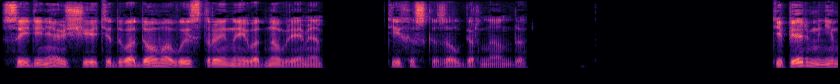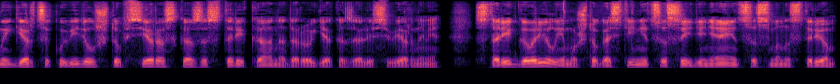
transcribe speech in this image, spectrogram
соединяющий эти два дома, выстроенные в одно время, — тихо сказал Бернандо. Теперь мнимый герцог увидел, что все рассказы старика на дороге оказались верными. Старик говорил ему, что гостиница соединяется с монастырем.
